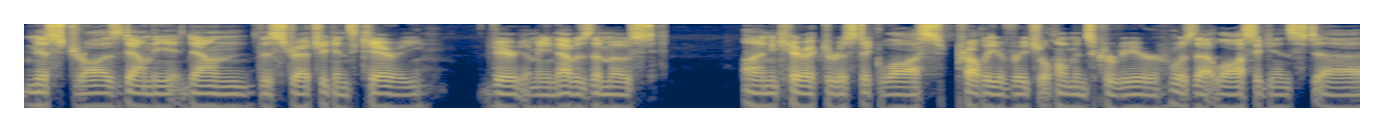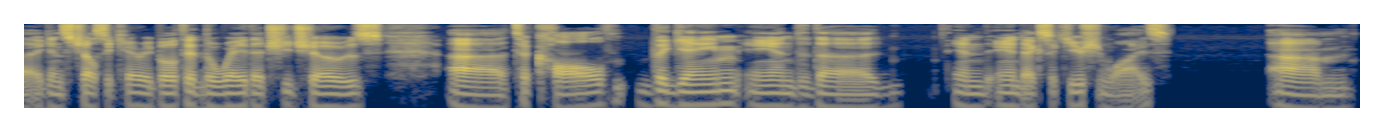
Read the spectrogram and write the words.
missed draws down the down the stretch against Carey. Very, I mean, that was the most uncharacteristic loss probably of Rachel Homan's career was that loss against uh, against Chelsea Carey, both in the way that she chose uh, to call the game and the and and execution wise. Um,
